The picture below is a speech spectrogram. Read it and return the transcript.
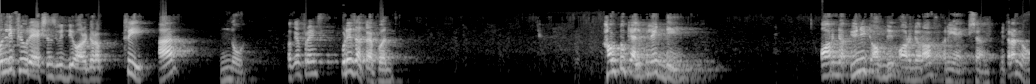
only few reaction with the order of three are known okay friends पुढे जातोय आपण how to calculate the order unit of the order of reaction मित्रांनो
